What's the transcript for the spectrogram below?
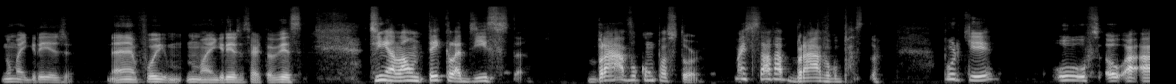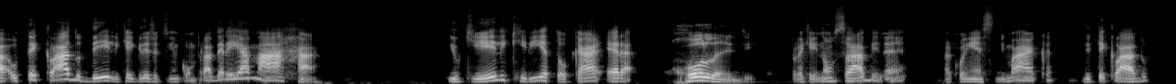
numa igreja né? Fui numa igreja certa vez, tinha lá um tecladista bravo com o pastor, mas estava bravo com o pastor, porque o, a, o teclado dele que a igreja tinha comprado era Yamaha. E o que ele queria tocar era Roland. Para quem não sabe, né? A conhece de marca, de teclado.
